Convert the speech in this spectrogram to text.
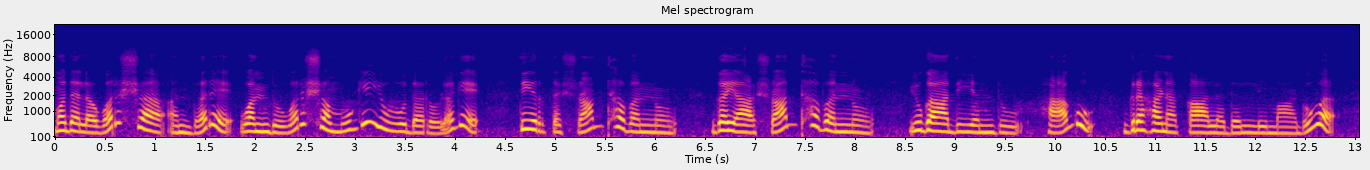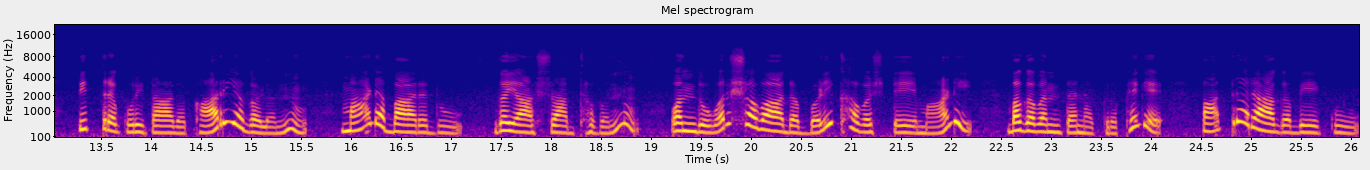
ಮೊದಲ ವರ್ಷ ಅಂದರೆ ಒಂದು ವರ್ಷ ಮುಗಿಯುವುದರೊಳಗೆ ತೀರ್ಥಶ್ರಾದ್ದವನ್ನು. ಗಯಾಶ್ರಾದ್ದವನ್ನು ಯುಗಾದಿಯಂದು ಹಾಗೂ ಗ್ರಹಣ ಕಾಲದಲ್ಲಿ ಮಾಡುವ ಪಿತೃ ಕುರಿತಾದ ಕಾರ್ಯಗಳನ್ನು ಮಾಡಬಾರದು. ಗಯಾ ಶ್ರಾದ್ದವನ್ನು ಒಂದು ವರ್ಷವಾದ ಬಳಿಕವಷ್ಟೇ ಮಾಡಿ ಭಗವಂತನ ಕೃಪೆಗೆ ಪಾತ್ರರಾಗಬೇಕು.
